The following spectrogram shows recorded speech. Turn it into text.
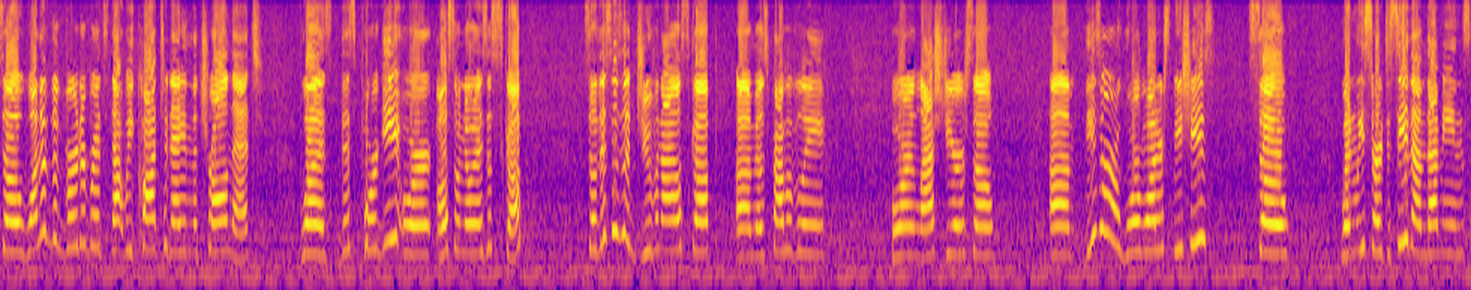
So one of the vertebrates that we caught today in the trawl net was this porgy, or also known as a scup. So this is a juvenile scup. Um, it was probably born last year or so. Um, these are a warm water species, so when we start to see them, that means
